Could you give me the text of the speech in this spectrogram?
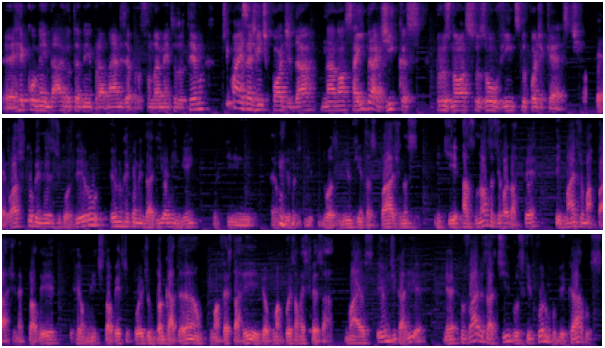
é, recomendável também para análise e aprofundamento do tema. O que mais a gente pode dar na nossa Ibradicas para os nossos ouvintes do podcast? É, eu acho que o Menezes de Cordeiro eu não recomendaria a ninguém, porque é um livro de 2.500 páginas, em que as notas de rodapé tem mais de uma página para ler, realmente, talvez depois de um pancadão, uma festa rave, alguma coisa mais pesada. Mas eu indicaria né, vários artigos que foram publicados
